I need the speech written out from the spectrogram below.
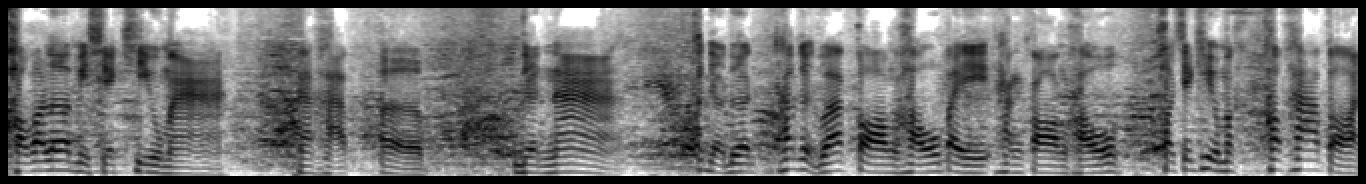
เขาก็เริ่มมีเช็คคิวมานะครับเออเดือนหน้าก็เดี๋ยวเดือนถ้าเกิดว่ากองเขาไปทางกองเขาเขาเช็คคิวมาคร่าวๆก่อน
